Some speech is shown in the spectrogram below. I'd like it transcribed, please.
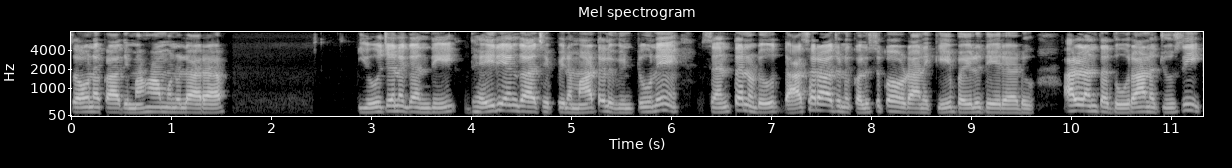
సౌనకాది మహామునులారా యోజనగంది ధైర్యంగా చెప్పిన మాటలు వింటూనే శంతనుడు దాసరాజును కలుసుకోవడానికి బయలుదేరాడు. అల్లంత దూరాన చూసి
